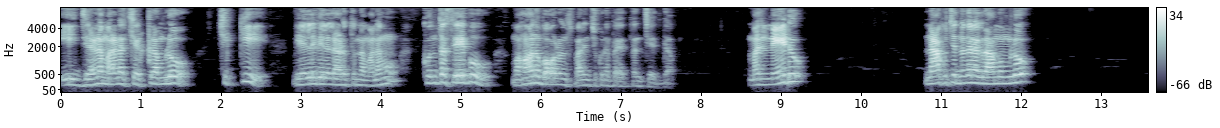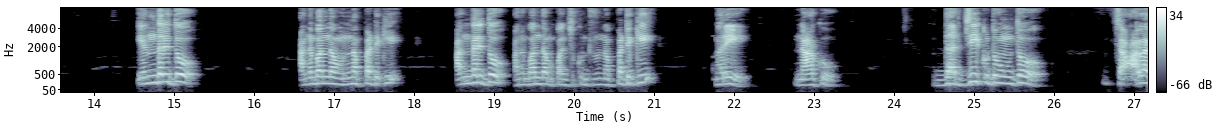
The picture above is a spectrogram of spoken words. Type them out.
ఈ జనన మరణ చక్రంలో చిక్కి వేలవేలలాడుతున్న మనము కొంతసేపు మహానుభావులను స్మరించుకునే ప్రయత్నం చేద్దాం. మరి నేడు నాకు చిన్నదైన గ్రామంలో ఎందరితో అనుబంధం ఉన్నప్పటికీ అందరితో అనుబంధం పంచుకుంటున్నప్పటికీ మరి నాకు దర్జీ కుటుంబంతో చాలా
